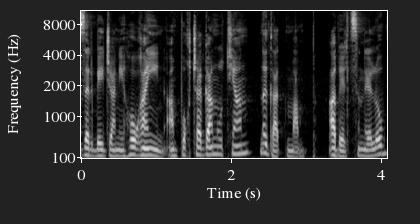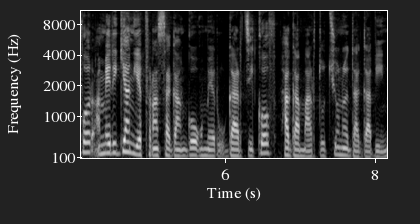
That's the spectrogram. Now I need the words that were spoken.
Ադրբեջանի հողային ամբողջականության նկատմամբ ավելցնելով որ ամերիկյան եւ ֆրանսական գողմերու գարձիկով հագամարտությունը դակավին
